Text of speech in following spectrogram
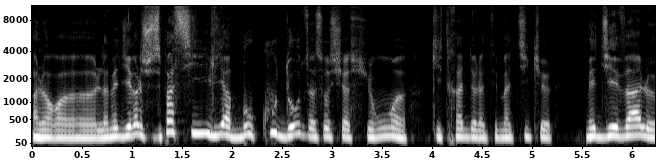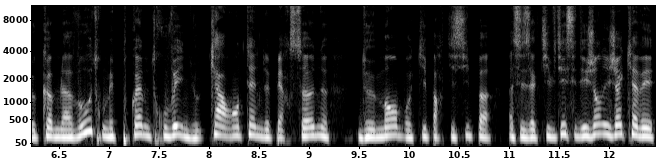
Alors, euh, la médiévale, je ne sais pas s'il y a beaucoup d'autres associations euh, qui traitent de la thématique euh, médiévale comme la vôtre, mais pour quand même trouver une quarantaine de personnes, de membres qui participent à, ces activités, c'est des gens déjà qui avaient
